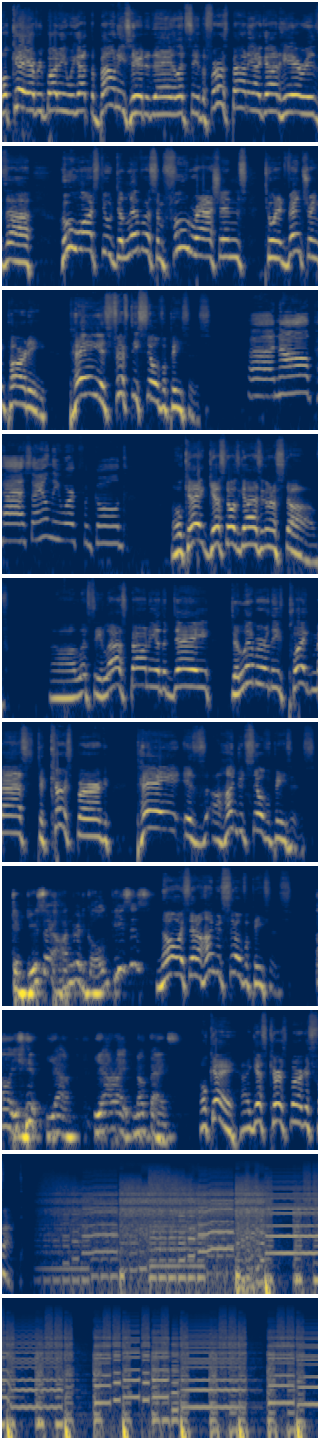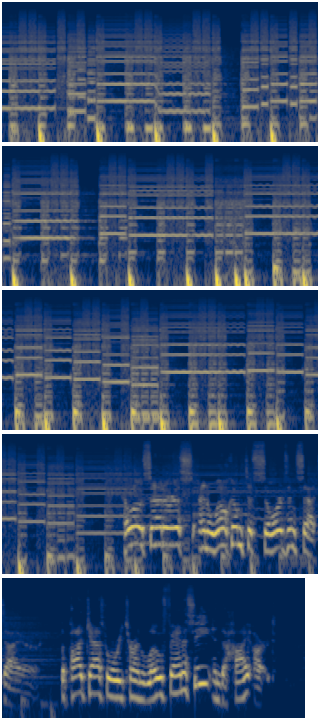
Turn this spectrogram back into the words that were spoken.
Okay, everybody, we got the bounties here today. Let's see. The first bounty I got here is uh, who wants to deliver some food rations to an adventuring party? Pay is 50 silver pieces. Uh, no, I'll pass. I only work for gold. Okay, guess those guys are going to starve. Uh, let's see. Last bounty of the day. Deliver these plague masks to Kurtzberg. Pay is a hundred silver pieces. Did you say a hundred gold pieces? No, I said a hundred silver pieces. Oh yeah, yeah, yeah. Right. No thanks. Okay, I guess Kurtzberg is fucked. And welcome to Swords and Satire, the podcast where we turn low fantasy into high art.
